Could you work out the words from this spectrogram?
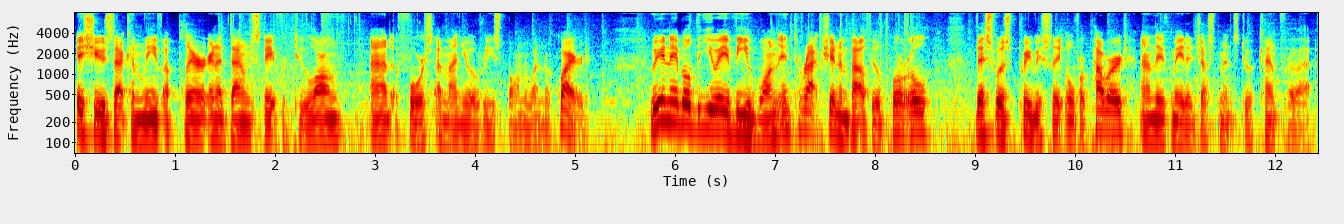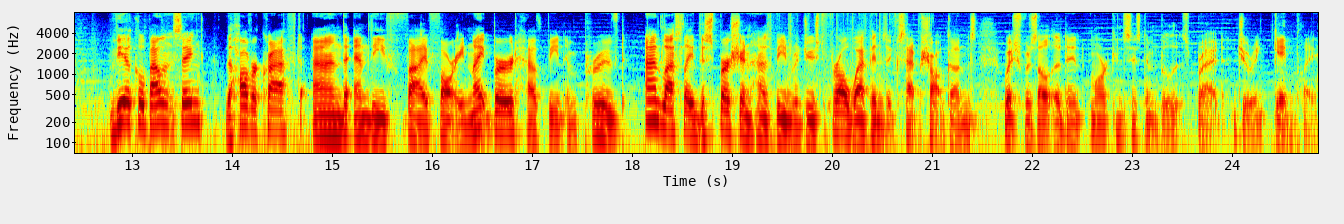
issues that can leave a player in a down state for too long, and force a manual respawn when required. We enabled the UAV-1 interaction in Battlefield Portal. This was previously overpowered, and they've made adjustments to account for that. Vehicle balancing, the hovercraft and the MD540 Nightbird have been improved. And lastly, dispersion has been reduced for all weapons except shotguns, which resulted in more consistent bullet spread during gameplay.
